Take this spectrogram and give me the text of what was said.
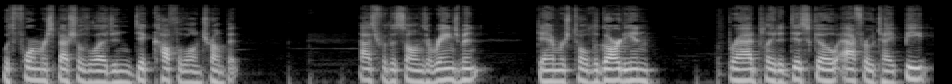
with former Specials legend Dick Cuthell on trumpet. As for the song's arrangement, Dammers told The Guardian, Brad played a disco Afro type beat,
